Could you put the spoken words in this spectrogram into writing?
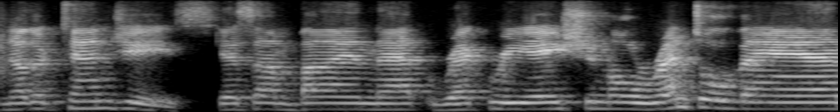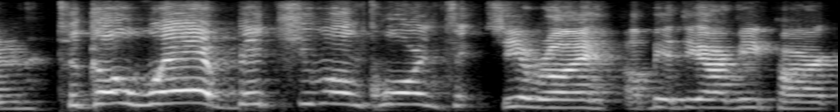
Another 10 G's. Guess I'm buying that recreational rental van. To go where, bitch? You on quarantine? See you, Roy. I'll be at the RV park.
